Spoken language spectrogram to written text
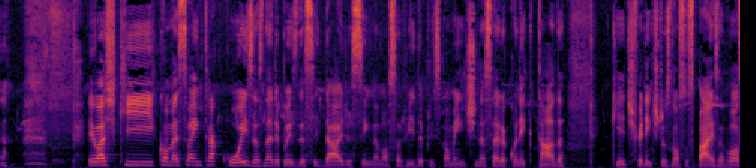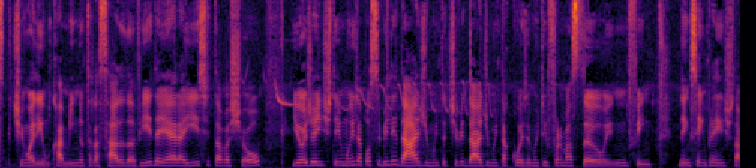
eu acho que começam a entrar coisas, né, depois dessa idade, assim, na nossa vida, principalmente nessa era conectada, que é diferente dos nossos pais, avós, que tinham ali um caminho traçado da vida e era isso e tava show. E hoje a gente tem muita possibilidade, muita atividade, muita coisa, muita informação, enfim. Nem sempre a gente está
